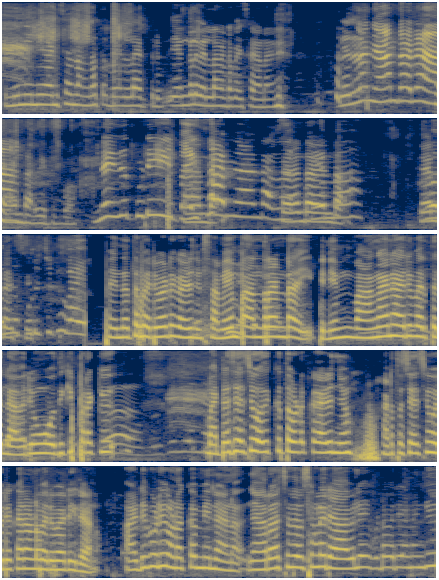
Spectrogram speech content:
പിന്നെ മീൻ കാണിച്ചാൽ അങ്ങനത്തെ വെള്ളത്തിൽ ഞങ്ങൾ വെള്ളം വേണ്ട പൈസ കാണാൻ വെള്ളം ഞാൻ തരാം. വേണ്ട വീട്ടിൽ പോ. ഇത് കുടി പൈസ വേണ്ട. വേണ്ട. അപ്പം ഇന്നത്തെ പരിപാടി കഴിഞ്ഞു. സമയം പന്ത്രണ്ടായി. പിന്നെയും വാങ്ങാൻ ആരും വരത്തില്ല. അവരും ഒതുക്കിപ്പറക്കി മറ്റേ ചേച്ചി ഒതുക്കി കഴിഞ്ഞു. അടുത്ത ചേച്ചി ഒരുക്കാനുള്ള പരിപാടിയിലാണ്. അടിപൊളി ഉണക്കം മീനാണ്. ഞായറാഴ്ച ദിവസങ്ങൾ രാവിലെ ഇവിടെ വരികയാണെങ്കിൽ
